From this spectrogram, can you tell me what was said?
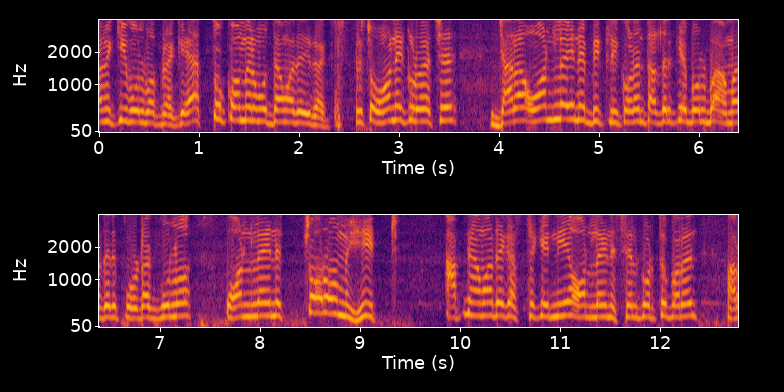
আমি কি বলব আপনাকে? এত কমের মধ্যে আমাদের এই ব্যাগ। অনেক রয়েছে। যারা অনলাইনে বিক্রি করেন, তাদেরকে বলব আমাদের প্রোডাক্টগুলো অনলাইনে চরম হিট। আপনি আমাদের কাছ থেকে নিয়ে অনলাইনে সেল করতে পারেন। আর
